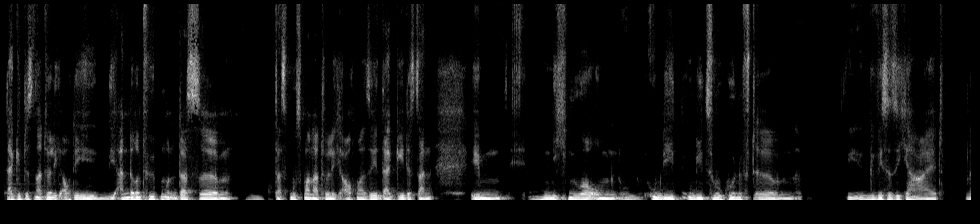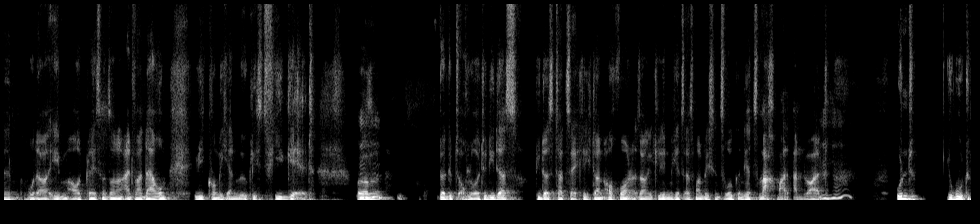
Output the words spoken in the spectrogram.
Da gibt es natürlich auch die, die anderen Typen und das, ähm, das muss man natürlich auch mal sehen. Da geht es dann eben nicht nur um, um, um, die, um die Zukunft, ähm, gewisse Sicherheit, oder eben Outplacement, sondern einfach darum, wie komme ich an möglichst viel Geld. Mhm. Ähm, da gibt es auch Leute, die das, die das tatsächlich dann auch wollen. Da sagen, ich lehne mich jetzt erstmal ein bisschen zurück und jetzt mach mal Anwalt. Mhm. Und ja gut,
